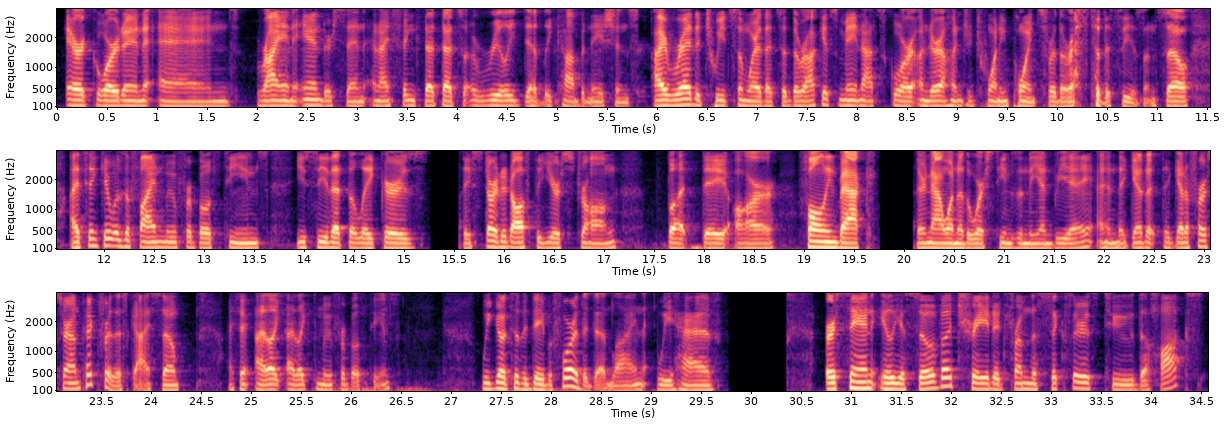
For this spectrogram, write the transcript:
Eric Gordon and Ryan Anderson, and I think that that's a really deadly combination. I read a tweet somewhere that said the Rockets may not score under 120 points for the rest of the season. So I think it was a fine move for both teams. You see that the Lakers they started off the year strong, but they are falling back they're now one of the worst teams in the NBA, and they get it. They get a first round pick for this guy. So I think I like I like the move for both teams. We go to the day before the deadline. We have Ersan Ilyasova traded from the Sixers to the Hawks.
